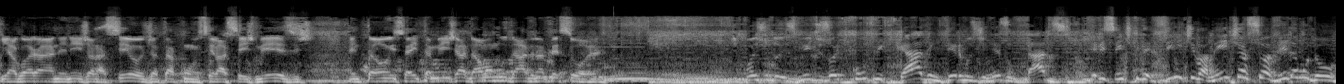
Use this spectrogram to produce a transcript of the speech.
e agora a neném já nasceu, já está com, sei lá, seis meses. Então isso aí também já dá uma mudada na pessoa, né? Depois de um 2018 complicado em termos de resultados, ele sente que definitivamente a sua vida mudou.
